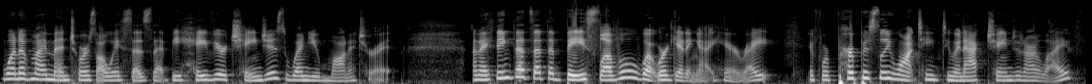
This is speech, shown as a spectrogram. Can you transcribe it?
One of my mentors always says that behavior changes when you monitor it. And I think that's at the base level what we're getting at here, right? If we're purposely wanting to enact change in our life,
